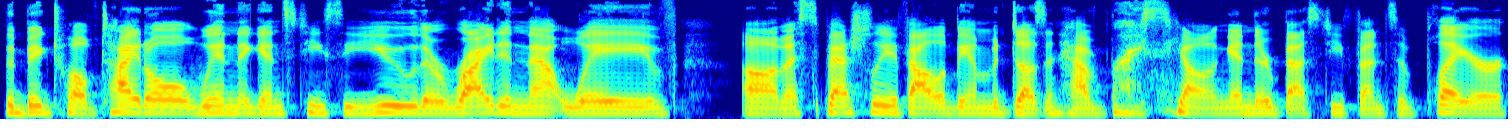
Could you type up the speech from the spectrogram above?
the Big 12 title win against TCU. They're right in that wave, um, especially if Alabama doesn't have Bryce Young and their best defensive player.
